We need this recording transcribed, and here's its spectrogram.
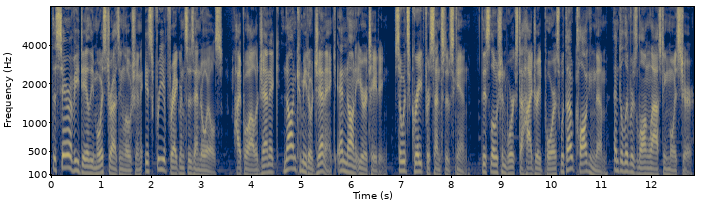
The CeraVe Daily Moisturizing Lotion is free of fragrances and oils, hypoallergenic, non-comedogenic, and non-irritating, so it's great for sensitive skin. This lotion works to hydrate pores without clogging them and delivers long-lasting moisture.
